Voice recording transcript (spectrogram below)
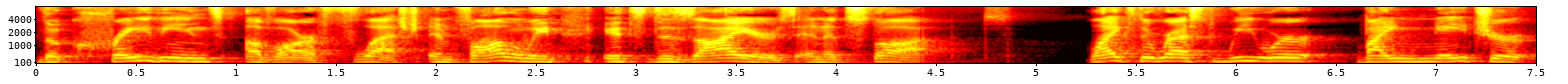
the cravings of our flesh and following its desires and its thoughts. Like the rest, we were by nature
